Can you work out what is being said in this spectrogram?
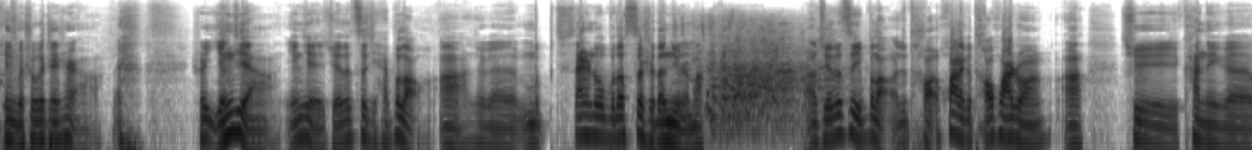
跟你们说个真事儿啊，说莹姐啊，莹姐觉得自己还不老啊，这个三十多不到四十的女人嘛，啊，觉得自己不老，就桃化了个桃花妆啊，去看那个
